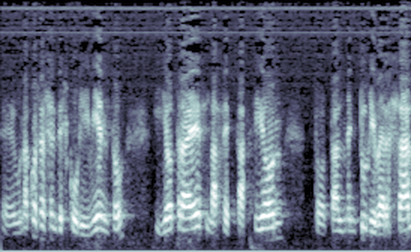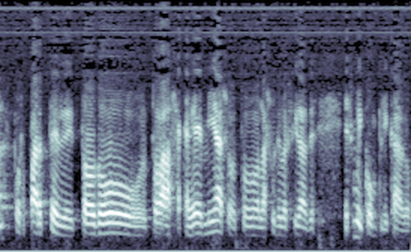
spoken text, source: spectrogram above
Eh, una cosa es el descubrimiento y otra es la aceptación totalmente universal por parte de todo, todas las academias o todas las universidades. Es muy complicado.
